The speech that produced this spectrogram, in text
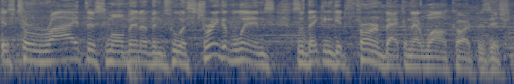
is to ride this momentum into a string of wins so they can get firm back in that wild card position.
